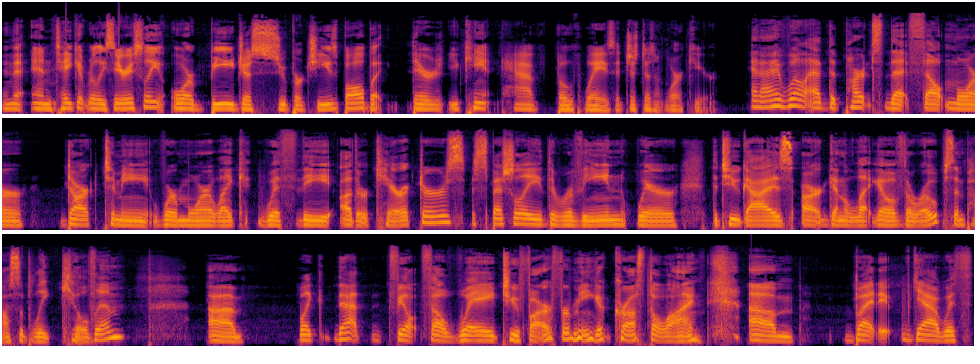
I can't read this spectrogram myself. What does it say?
and the, and take it really seriously or be just super cheeseball but there you can't have both ways it just doesn't work here And I will add the parts that felt more dark to me were more like with the other characters, especially the ravine where the two guys are going to let go of the ropes and possibly kill them. Um, like that felt, fell way too far for me across the line. Um, but it, yeah, with,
